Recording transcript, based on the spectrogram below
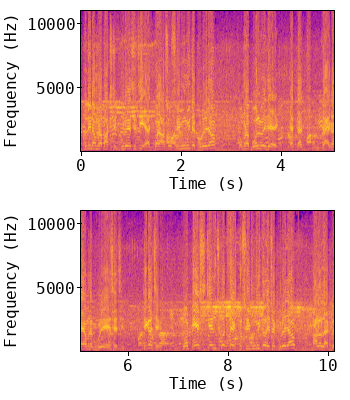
এতদিন আমরা পার্ক স্ট্রিট ঘুরে এসেছি, একবার আসো, শ্রীভূমিতে ঘুরে যাও। তোমরা বলবে যে একটা জায়গায় আমরা ঘুরে এসেছি, ঠিক আছে? তো টেস্ট চেঞ্জ করতে একটু শ্রীভূমিতেও এসে ঘুরে যাও, ভালো লাগবে।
